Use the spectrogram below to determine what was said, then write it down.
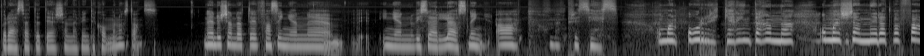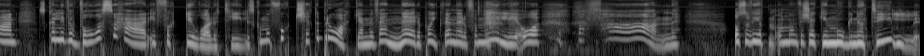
På det här sättet där jag känner att vi inte kommer någonstans. Nej, du kände att det fanns ingen, eh, ingen visuell lösning. Ja, men precis. Och man orkar inte, Hanna. Och man känner att vad fan, ska livet vara så här i 40 år till? Ska man fortsätta bråka med vänner, pojkvänner och familj? Och vad fan? Och så vet man, och man försöker mogna till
